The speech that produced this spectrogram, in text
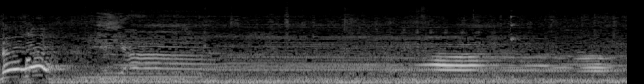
หนึ่งเริ่มย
